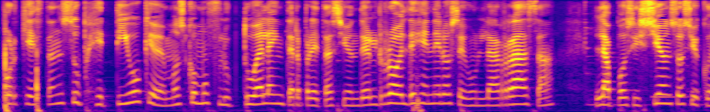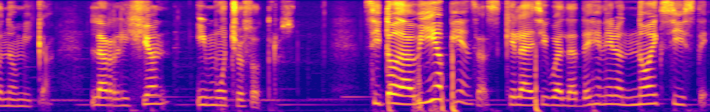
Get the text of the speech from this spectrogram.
Porque es tan subjetivo que vemos cómo fluctúa la interpretación del rol de género según la raza, la posición socioeconómica, la religión y muchos otros. Si todavía piensas que la desigualdad de género no existe,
